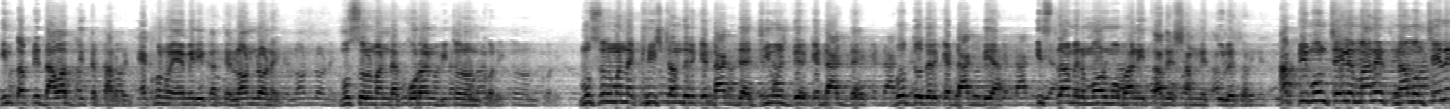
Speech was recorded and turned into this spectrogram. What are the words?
কিন্তু আপনি দাওয়াত দিতে পারবেন। এখনও আমেরিকাতে, লন্ডনে মুসলমানরা কোরআন বিতরণ করে। মুসলমানরা খ্রিস্টানদেরকে ডাক দেয়, জিউসদেরকে ডাক দেয়, বৌদ্ধদেরকে ডাক দেয়া, ইসলামের মর্মবাণী তাদের সামনে তুলে ধরে। আপনি মন চাইলে মানে না মন চাইলে,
